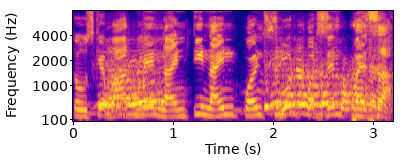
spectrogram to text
तो उसके बाद में 99.4 परसेंट पैसा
